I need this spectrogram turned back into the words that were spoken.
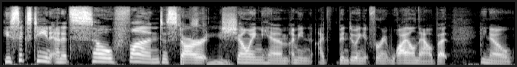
He's 16, and it's so fun to start 16. showing him. I mean, I've been doing it for a while now, but you know,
